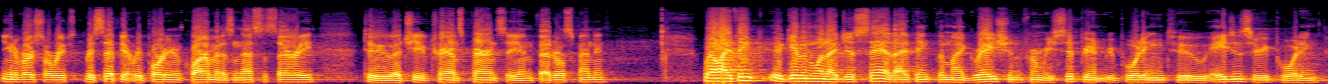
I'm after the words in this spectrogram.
universal re recipient reporting requirement is necessary to achieve transparency in Federal spending? Well, I think, uh, given what I just said, I think the migration from recipient reporting to agency reporting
